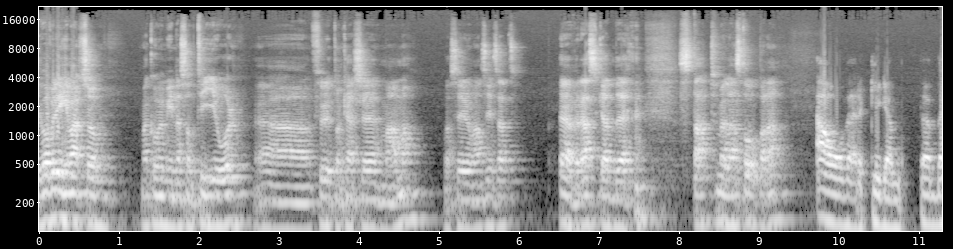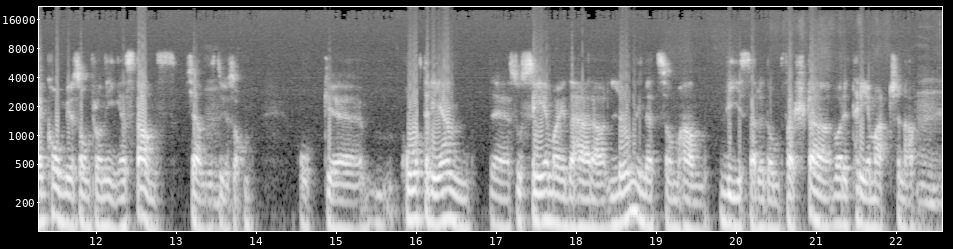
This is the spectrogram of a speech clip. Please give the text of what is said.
det var väl ingen match som man kommer minnas om 10 år. Eh, förutom kanske Mama. Vad säger du om hans insats? Överraskande start mellan stolparna. Ja, verkligen. Den, den kom ju som från ingenstans kändes mm. det ju som. Och eh, återigen eh, så ser man ju det här lugnet som han visade de första, var det tre matcherna. Mm.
